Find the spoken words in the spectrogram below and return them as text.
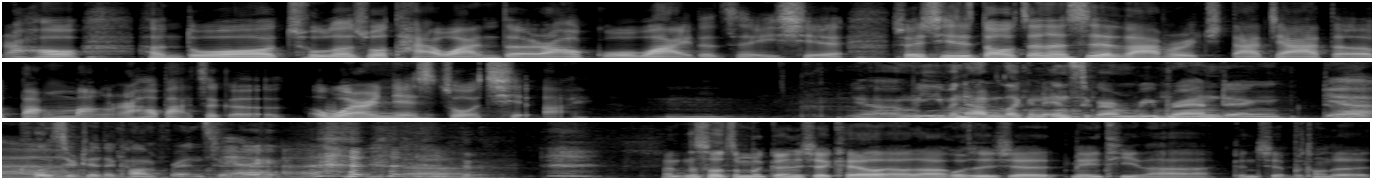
然后很多除了说台湾的，然后国外的这一些，所以其实都真的是 leverage 大家的帮忙，然后把这个 awareness 做起来。嗯 Yeah, and we even had like an Instagram rebranding to, Yeah. like, closer to the conference, right? Uh, 那那时候怎么跟一些 KOL 啦，或是一些媒体啦，跟一些不同的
